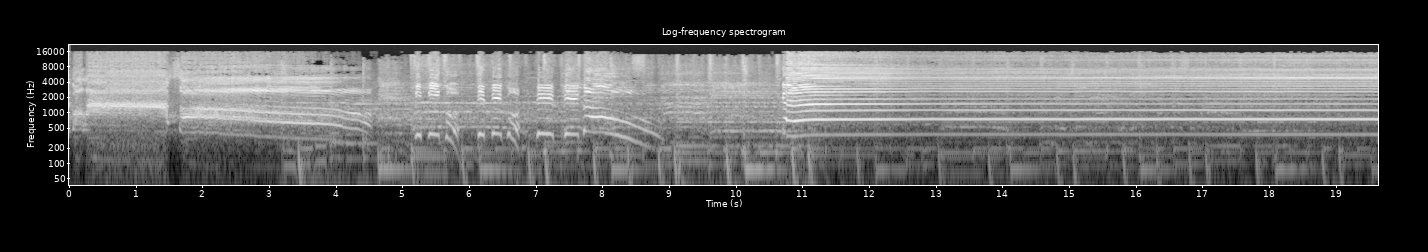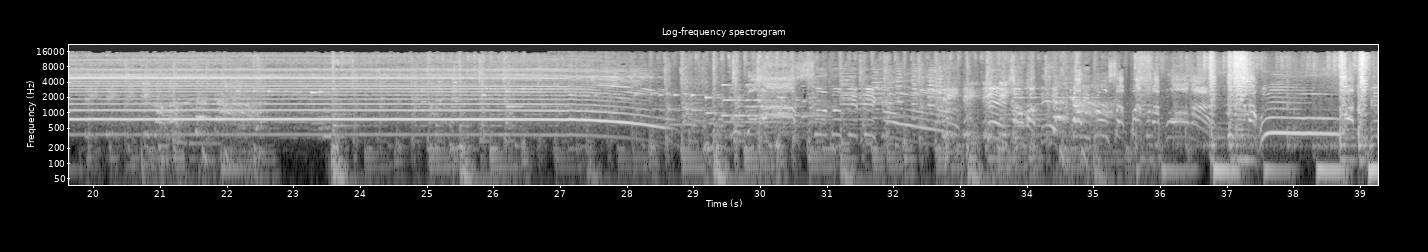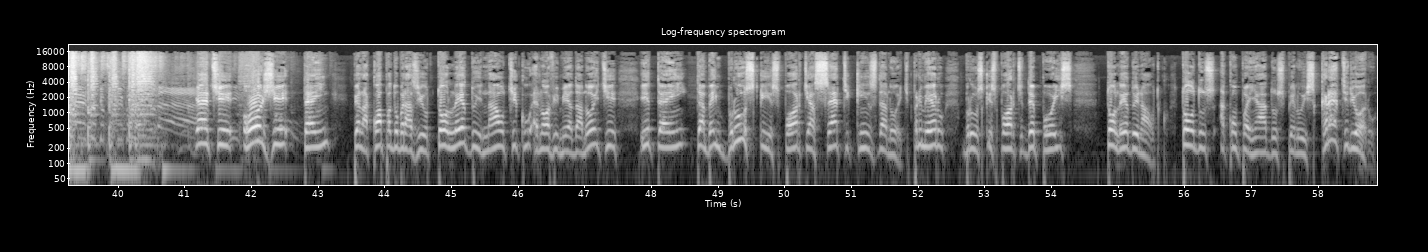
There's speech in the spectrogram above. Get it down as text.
Golaço! Pipico, Pipico, Pipico! Gente, hoje tem pela Copa do Brasil Toledo e Náutico, é nove e meia da noite, e tem também Brusque Esporte às sete e quinze da noite. Primeiro Brusque Esporte, depois Toledo e Náutico. Todos acompanhados pelo Escrete de Ouro.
